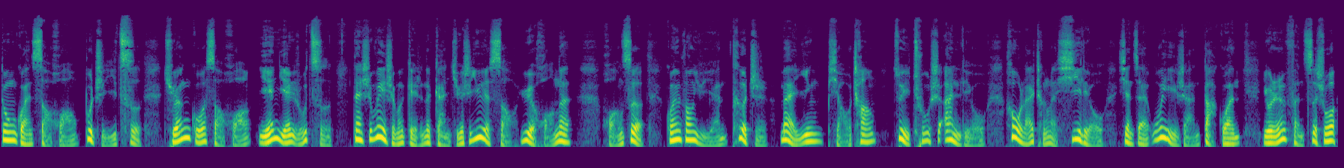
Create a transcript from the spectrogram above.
东莞扫黄不止一次，全国扫黄年年如此，但是为什么给人的感觉是越扫越黄呢？黄色官方语言特指卖淫嫖娼。最初是暗流，后来成了溪流，现在蔚然大观。有人讽刺说：“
